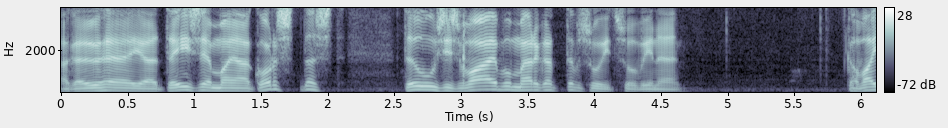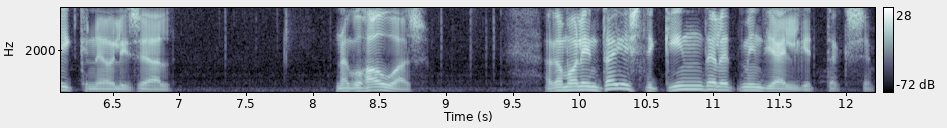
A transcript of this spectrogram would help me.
aga ühe ja teise maja korstnast tõusis vaevu märgatav suitsuvine. ka vaikne oli seal, nagu hauas. aga ma olin täiesti kindel, et mind jälgitakse.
